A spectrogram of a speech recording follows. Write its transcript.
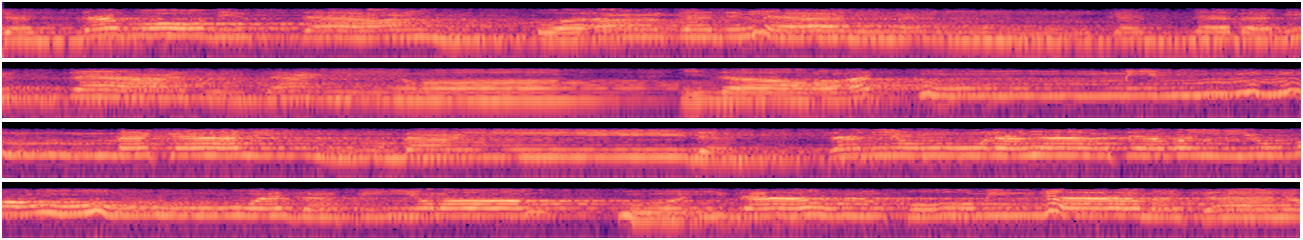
كذبوا بالساعة وأعتدنا لمن كذب بالساعة سعيرا. إذا رأتهم من مكان بعيد سمعوا لها تغيظا وزفيرا. وإذا ألقوا منها مكانا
